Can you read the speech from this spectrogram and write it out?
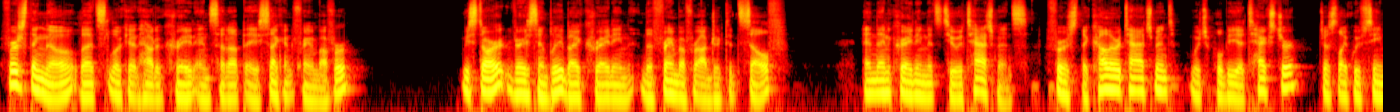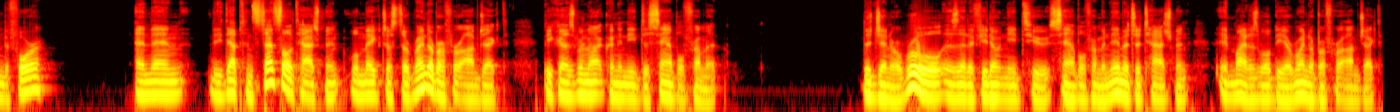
First thing though, let's look at how to create and set up a second frame buffer. We start very simply by creating the frame buffer object itself, and then creating its two attachments. First, the color attachment, which will be a texture, just like we've seen before. And then the depth and stencil attachment will make just a render buffer object because we're not going to need to sample from it. The general rule is that if you don't need to sample from an image attachment, it might as well be a render buffer object.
